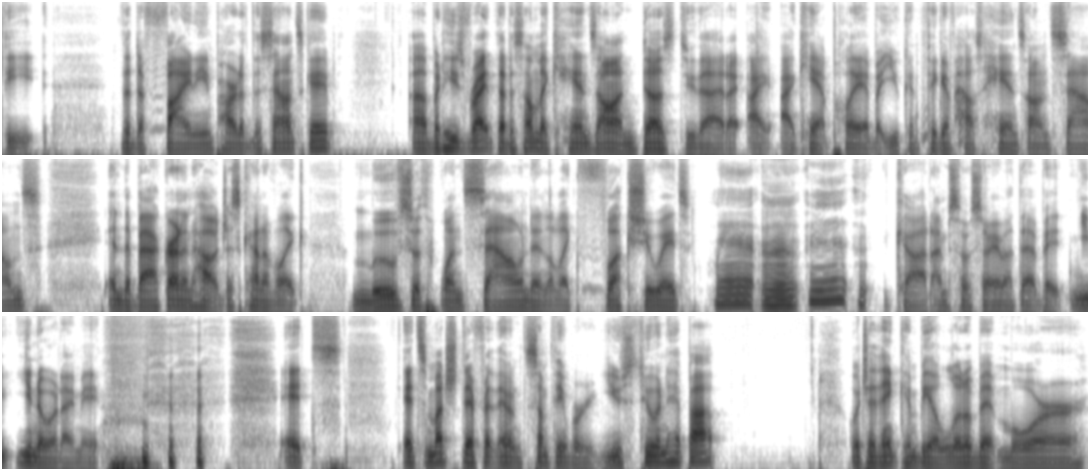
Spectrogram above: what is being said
the the defining part of the soundscape. Uh, but he's right that a sound like hands on does do that. I, I, I can't play it, but you can think of how hands on sounds in the background and how it just kind of like moves with one sound and it like fluctuates. God, I'm so sorry about that, but you, you know what I mean. it's it's much different than something we're used to in hip hop, which I think can be a little bit more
